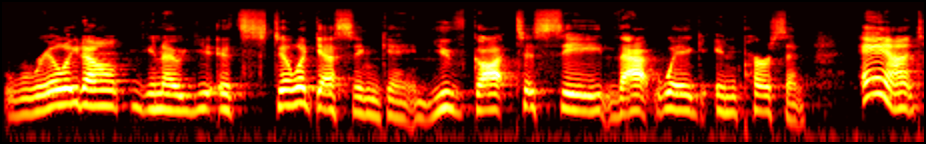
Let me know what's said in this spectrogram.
really don't, you know, it's still a guessing game. You've got to see that wig in person. And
